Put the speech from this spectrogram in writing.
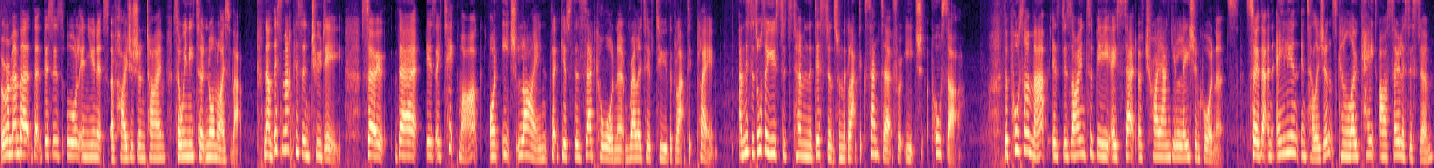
But remember that this is all in units of hydrogen time, so we need to normalize for that. Now, this map is in 2D, so there is a tick mark on each line that gives the z coordinate relative to the galactic plane. And this is also used to determine the distance from the galactic center for each pulsar. The pulsar map is designed to be a set of triangulation coordinates so that an alien intelligence can locate our solar system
